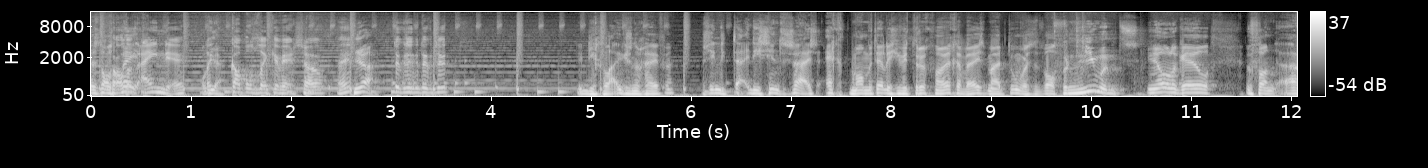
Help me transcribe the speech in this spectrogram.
Is Vooral twee... het einde, hè? Want Ja. je kabbelt lekker weg zo. Hè? Ja. Tuk, tuk, tuk, tuk. Die, geluidjes nog even. Dus in die tijd, die synthesizer, echt, momenteel is hij weer terug van weg geweest. Maar toen was het wel vernieuwend. Inhoudelijk heel van uh,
